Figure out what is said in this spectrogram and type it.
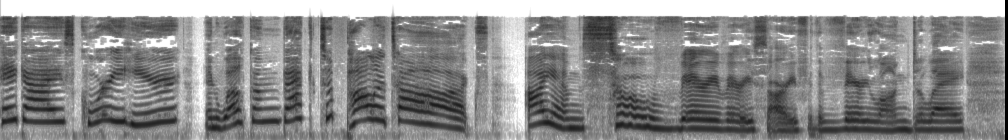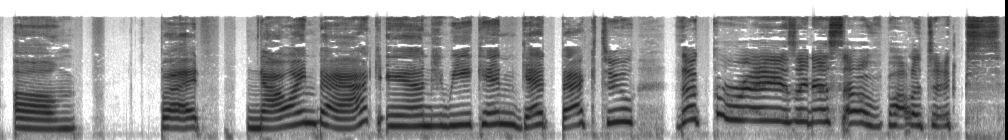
Hey guys, Corey here, and welcome back to Politalks. I am so very, very sorry for the very long delay. Um, but now I'm back, and we can get back to the craziness of politics.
